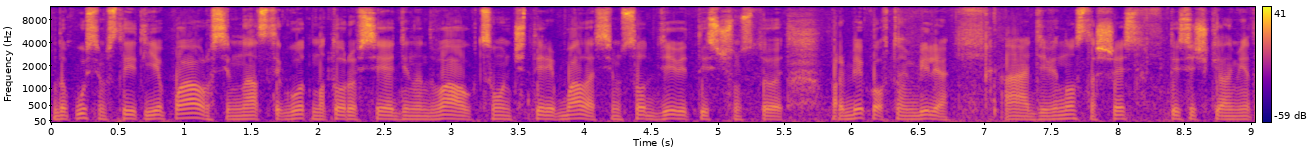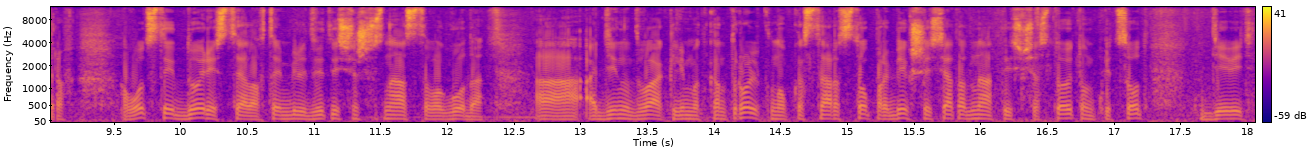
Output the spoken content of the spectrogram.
Допустим, стоит E-Power, 17 год, моторы все 1.2, аукцион 4 балла, 709 тысяч он стоит. Пробег у автомобиля 96 а, тысяч километров. А вот стоит дорестайл, автомобиль 2016 года, 1.2, а, климат-контроль, кнопка старт-стоп, пробег 61 тысяча, стоит он 509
